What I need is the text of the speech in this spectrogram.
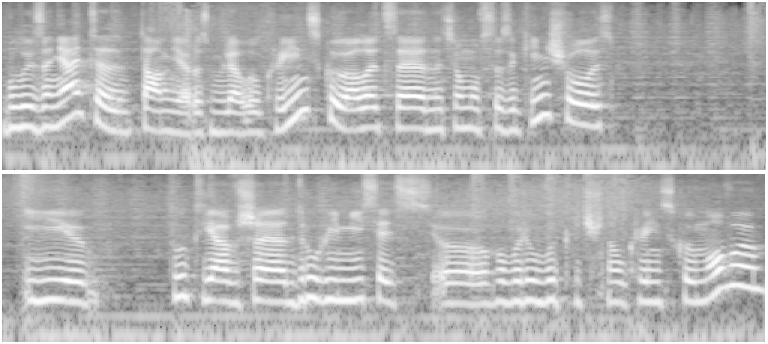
були заняття, там я розмовляла українською, але це на цьому все закінчувалось. І тут я вже другий місяць е, говорю виключно українською мовою.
